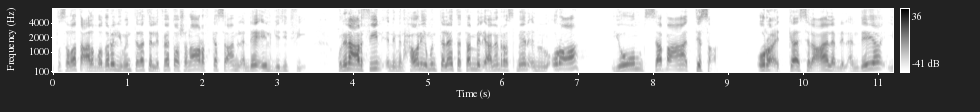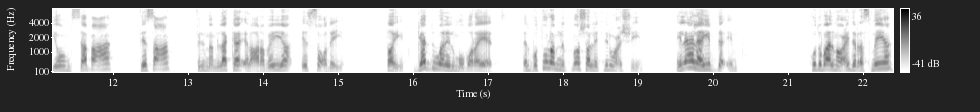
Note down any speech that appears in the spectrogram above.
اتصالات على مدار اليومين ثلاثة اللي فاتوا عشان أعرف كأس العالم للأندية إيه الجديد فيه. كلنا عارفين إن من حوالي يومين ثلاثة تم الإعلان رسميا إن القرعة يوم 7 9 قرعة كأس العالم للأندية يوم 7 9 في المملكة العربية السعودية. طيب جدول المباريات البطولة من 12 ل 22 الأهلي هيبدأ إمتى؟ خدوا بقى المواعيد الرسمية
